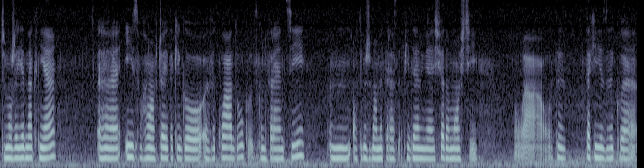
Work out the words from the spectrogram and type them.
czy może jednak nie. E, I słuchałam wczoraj takiego wykładu z konferencji mm, o tym, że mamy teraz epidemię świadomości. Wow, to jest takie niezwykłe,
